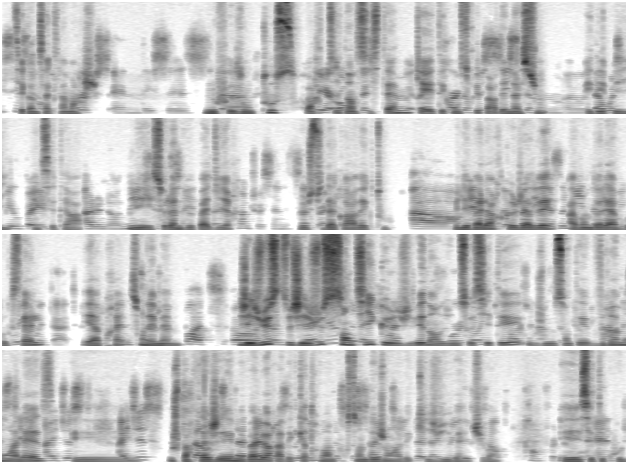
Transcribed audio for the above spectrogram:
C'est comme ça que ça marche. Nous faisons tous partie d'un système qui a été construit par des nations uh, et des pays, etc. Mais cela ne veut pas dire que je suis d'accord avec tout. Uh, Mais les valeurs que j'avais avant d'aller à Bruxelles et après sont les mêmes. Uh, j'ai juste, j'ai juste senti que je vivais dans une société où je me sentais vraiment à l'aise et où je partageais mes valeurs avec 80% des gens avec qui je vivais, tu vois. Et c'était cool.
